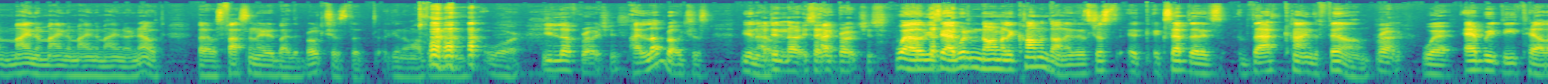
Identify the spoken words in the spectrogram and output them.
a minor, minor, minor, minor note, but I was fascinated by the brooches that you know all the women wore. You love brooches. I love brooches. You know, I didn't notice any I- brooches. well, you see, I wouldn't normally comment on it. It's just except that it's that kind of film Right. where every detail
